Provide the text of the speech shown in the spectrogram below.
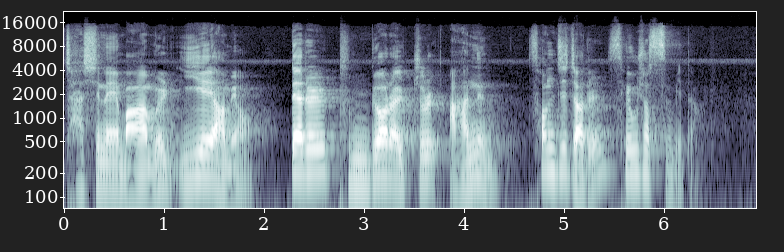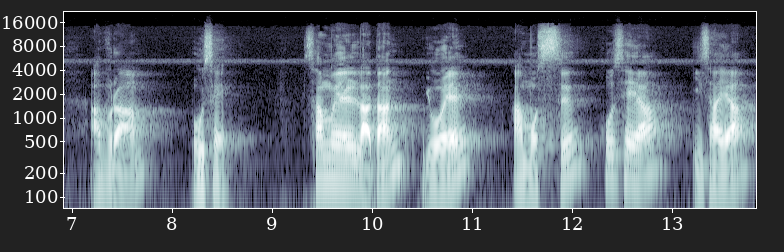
자신의 마음을 이해하며 때를 분별할 줄 아는 선지자를 세우셨습니다. 아브라함, 모세, 사무엘, 나단, 요엘, 아모스, 호세야, 이사야,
